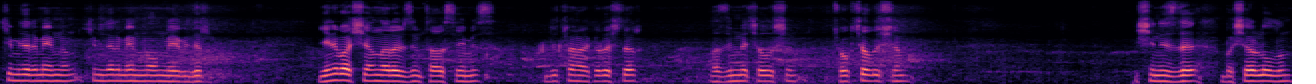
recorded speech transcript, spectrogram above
Kimileri memnun, kimileri memnun olmayabilir. Yeni başlayanlara bizim tavsiyemiz lütfen arkadaşlar azimle çalışın, çok çalışın. İşinizde başarılı olun.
